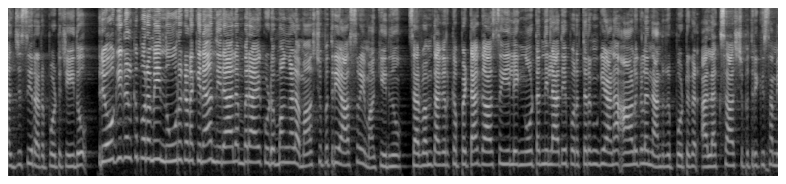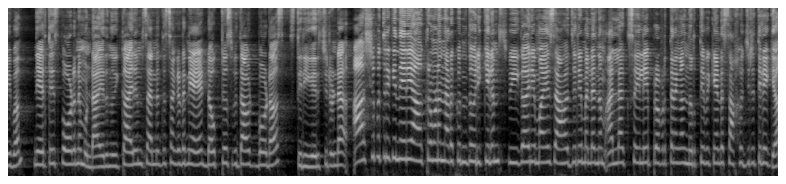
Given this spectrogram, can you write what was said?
അൽ ജസീറ റിപ്പോർട്ട് ചെയ്തു. രോഗികൾക്ക് പുറമെ നൂറുകണക്കിന് നിരാലംബരായ കുടുംബങ്ങളും ആശുപത്രി ആശ്രയമാക്കിയിരുന്നു. സർവം തകർക്കപ്പെട്ട ഗാസയിൽ എങ്ങോട്ടെന്നില്ലാതെ പുറത്തിറങ്ങുകയാണ് ആളുകളെന്നാണ് റിപ്പോർട്ടുകൾ. അലക്സ ആശുപത്രിക്ക് സമീപം നേരത്തെ സ്ഫോടനമുണ്ടായിരുന്നു. ഇക്കാര്യം സന്നദ്ധ സംഘടനയായ ഡോക്ടേഴ്സ് വിതൌട്ട് ബോർഡേഴ്സ് സ്ഥിരീകരിച്ചിട്ടുണ്ട്. ആശുപത്രിക്ക് നേരെ ആക്രമണം നടക്കുന്നത് ഒരിക്കലും സ്വീകാര്യമായ സാഹചര്യമല്ലെന്നും അലക്സയിലെ പ്രവർത്തനങ്ങൾ നിർത്തിവെക്കേണ്ട സാഹചര്യത്തിലേക്ക്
